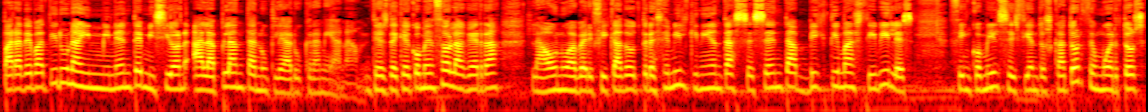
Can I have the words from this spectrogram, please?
para debatir una inminente misión a la planta nuclear ucraniana. Desde que comenzó la guerra, la ONU ha verificado 13.560 víctimas civiles, 5.614 muertos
